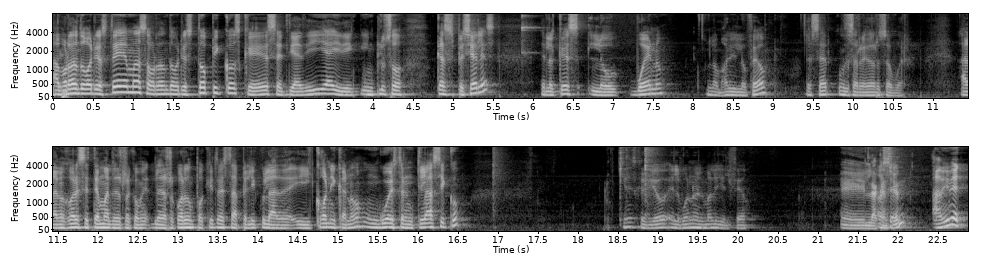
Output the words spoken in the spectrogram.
Abordando varios temas, abordando varios tópicos, que es el día a día y de- incluso casos especiales de lo que es lo bueno, lo malo y lo feo de ser un desarrollador de software. A lo mejor ese tema les, les recuerda un poquito a esta película de- icónica, ¿no? Un western clásico. ¿Quién escribió El bueno, el malo y el feo? Eh, ¿La O sea, canción? a, mí me,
